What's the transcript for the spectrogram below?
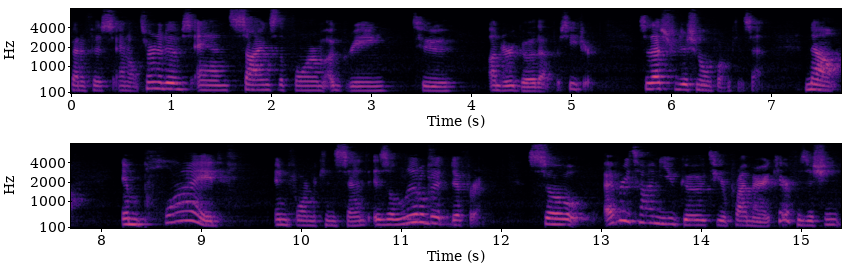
benefits, and alternatives and signs the form agreeing to undergo that procedure. So that's traditional informed consent. Now, implied informed consent is a little bit different. So every time you go to your primary care physician,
